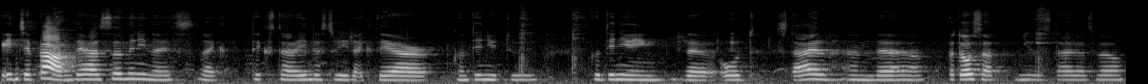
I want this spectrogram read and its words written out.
in Japan, there are so many nice like textile industry, like they are continue to continuing the old style and uh, but also new style as well.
